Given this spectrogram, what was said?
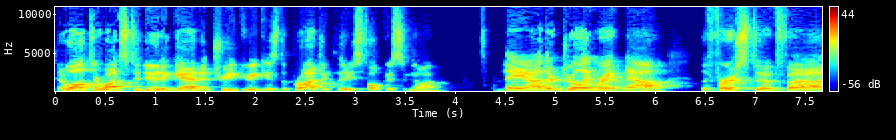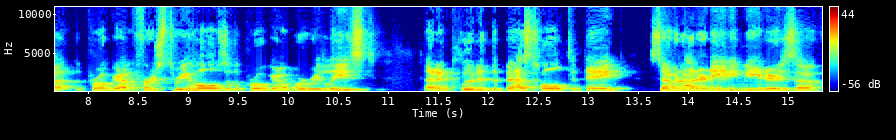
And Walter wants to do it again, and Treaty Creek is the project that he's focusing on. They uh, they're drilling right now. The first of uh, the program, the first three holes of the program were released. That included the best hole to date, 780 meters of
